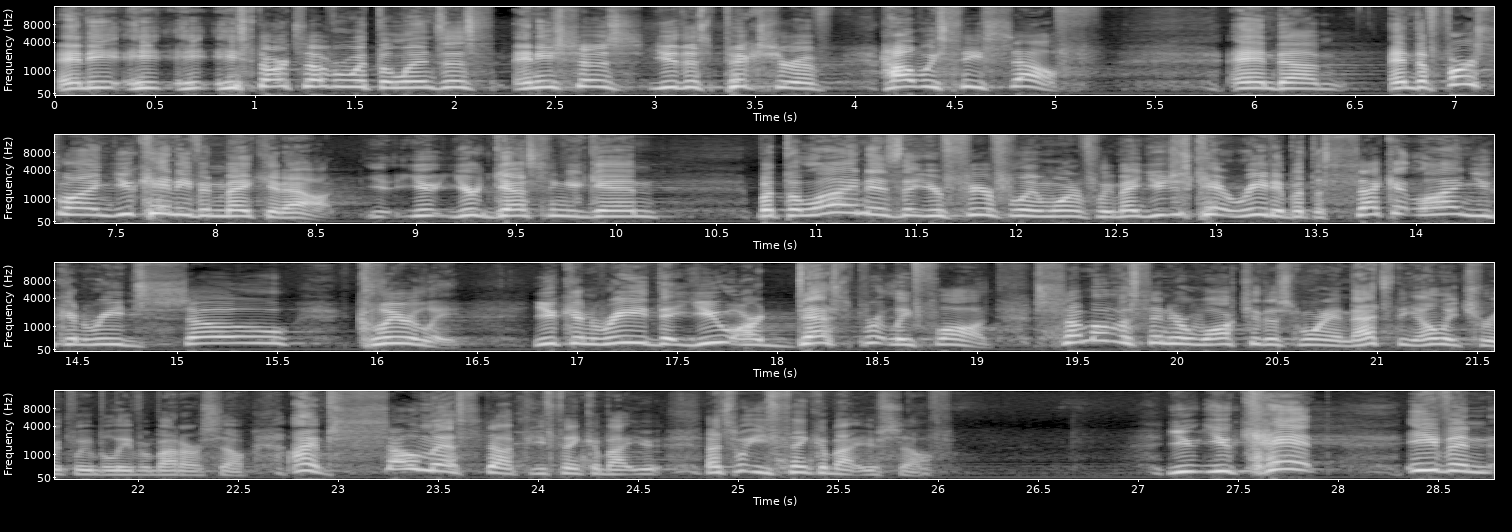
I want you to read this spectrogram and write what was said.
And he, he, he starts over with the lenses and he shows you this picture of how we see self. And um, and the first line, you can't even make it out. You're guessing again. But the line is that you're fearfully and wonderfully made. You just can't read it. But the second line, you can read so clearly. You can read that you are desperately flawed. Some of us in here walked through this morning, and that's the only truth we believe about ourselves. I am so messed up, you think about you. That's what you think about yourself. You, you can't even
